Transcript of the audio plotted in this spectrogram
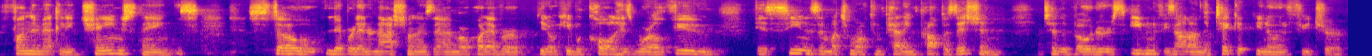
fundamentally change things so liberal internationalism or whatever you know he would call his worldview is seen as a much more compelling proposition to the voters even if he's not on the ticket you know in future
